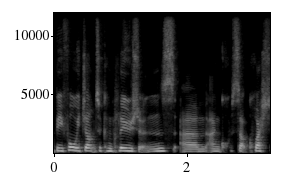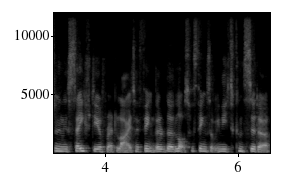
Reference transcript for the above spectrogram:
before we jump to conclusions um, and start questioning the safety of red light, I think there, there are lots of things that we need to consider.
